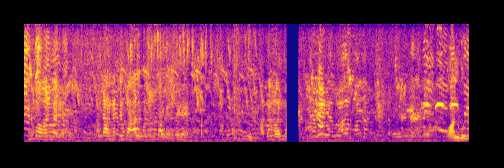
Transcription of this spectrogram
திரும்ப வருவாரு. வந்தாருன்னா திரும்ப ஆளுக்கு ஒன்று சாப்பிடுவாரு. அதான் மருந்து வான்கோழி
